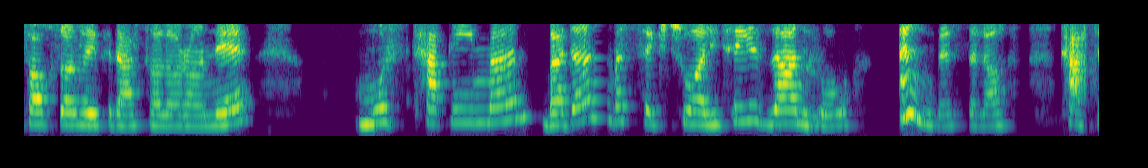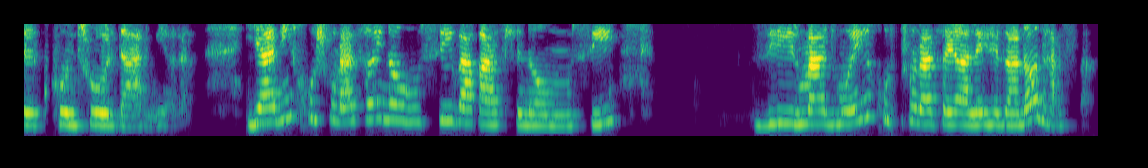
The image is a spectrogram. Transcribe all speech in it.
ساختارهای پدرسالارانه مستقیما بدن و سکشوالیته زن رو به اصطلاح تحت کنترل در میارن. یعنی خشونت های ناموسی و قتل ناموسی زیر مجموعه خشونت های علیه زنان هستند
